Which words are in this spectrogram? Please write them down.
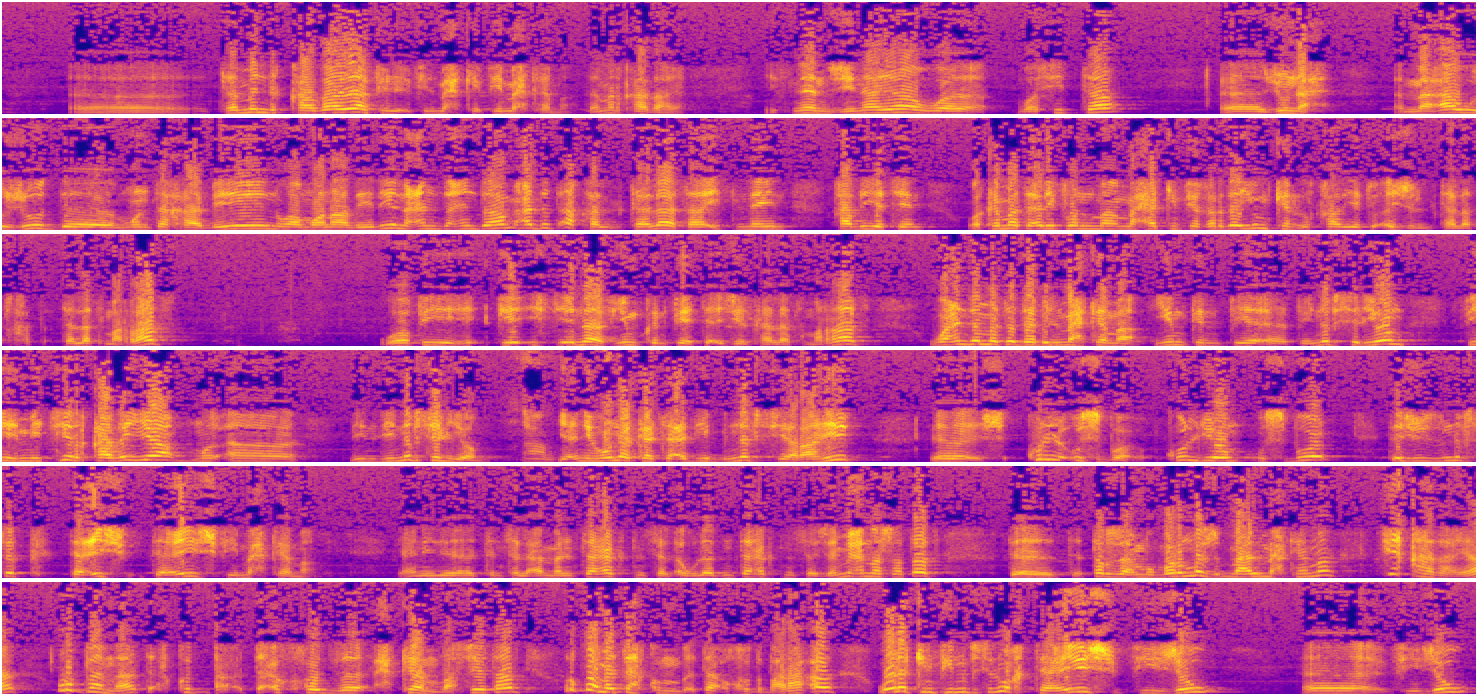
ثمان قضايا في في في محكمة. ثمان قضايا. اثنان جناية وستة جنح مع وجود منتخبين ومناظرين عند عندهم عدد أقل ثلاثة اثنين قضيتين وكما تعرفون محاكم في غردة يمكن القضية تؤجل ثلاث ثلاث مرات. وفي في استئناف يمكن فيه تأجيل ثلاث مرات. وعندما تذهب المحكمة يمكن في في نفس اليوم فيه 200 قضية آه، لنفس اليوم. نعم. يعني هناك تعذيب نفسي رهيب. آه، كل أسبوع كل يوم أسبوع تجد نفسك تعيش تعيش في محكمة. يعني تنسى العمل نتاعك تنسى الأولاد نتاعك تنسى جميع النشاطات ترجع مبرمج مع المحكمة في قضايا. ربما تأخذ تأخذ أحكام بسيطة ربما تحكم تأخذ براءة ولكن في نفس الوقت تعيش في جو آه، في جو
